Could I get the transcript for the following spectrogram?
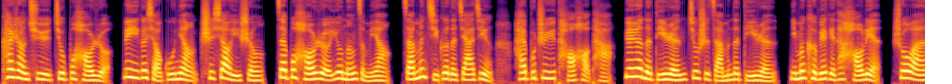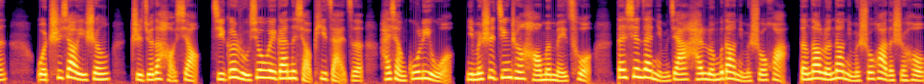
看上去就不好惹。”另一个小姑娘嗤笑一声：“再不好惹又能怎么样？咱们几个的家境还不至于讨好她。苑苑的敌人就是咱们的敌人，你们可别给她好脸。”说完，我嗤笑一声，只觉得好笑。几个乳臭未干的小屁崽子还想孤立我？你们是京城豪门没错，但现在你们家还轮不到你们说话。等到轮到你们说话的时候，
